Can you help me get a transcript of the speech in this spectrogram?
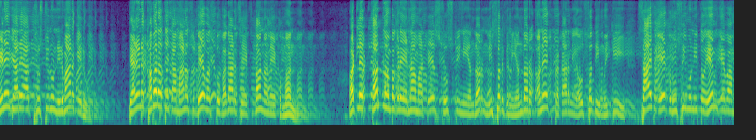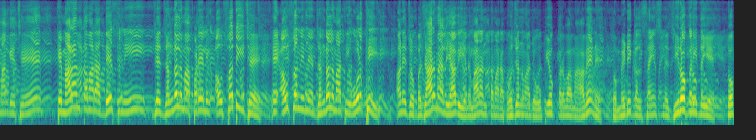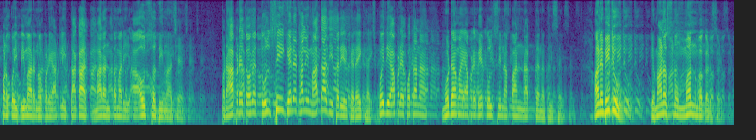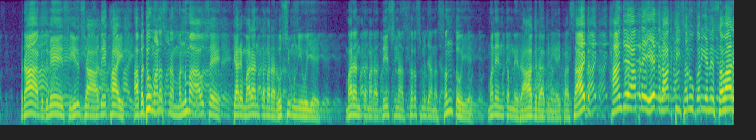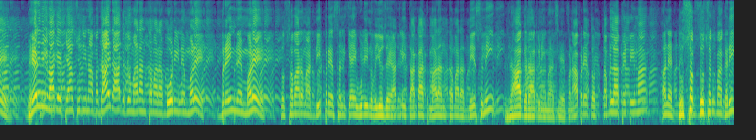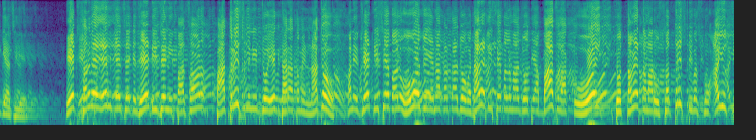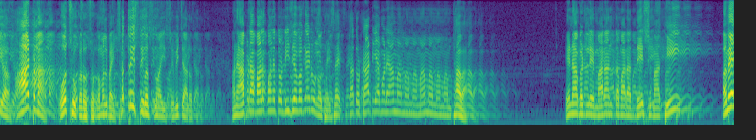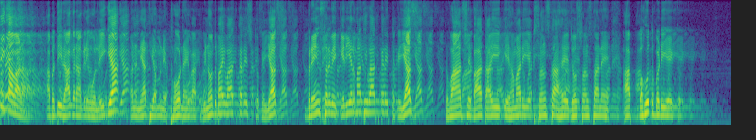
એણે જ્યારે આ સૃષ્ટિનું નિર્માણ કર્યું, ત્યારે એને ખબર હતી કે આ માણસ બે વસ્તુ બગાડશે, એક તન અને એક મન. એટલે તન ન બગડે એના માટે સૃષ્ટિની અંદર, નિસર્ગની અંદર અનેક પ્રકારની ઔષધિ મૂકી. સાહેબ, એક ઋષિ મુનિ તો એમ કહેવા માંગે છે કે મારા તમારા દેશની જે જંગલમાં પડેલી ઔષધિ છે, એ ઔષધિને જંગલમાંથી ઓળખી અને જો બજારમાં લઈ આવી અને મારા તમારા ભોજનમાં જો ઉપયોગ કરવામાં આવે ને, તો મેડિકલ સાયન્સને ઝીરો કરી દઈએ, તો પણ કોઈ બીમાર ન પડે. આટલી તાકાત મારા તમારી આ ઔષધિમાં છે. પણ આપણે તો હવે તુલસી ઘેરે ખાલી માતાજી તરીકે રાખ્યા છે. કોઈ દી આપણે પોતાના મોઢામાં આપણે બે તુલસીના પાન નાખતા નથી સાહેબ. અને બીજું કે માણસનું મન બગડશે. રાગ, દ્વેષ, ઈર્ષા, દેખાય, આ બધું માણસના મનમાં આવશે ત્યારે મારા તમારા ઋષિ મુનિઓએ મારા તમારા દેશના સરસ મજાના સંતોએ મને તમને રાગ રાગણી આપ્યા. સાહેબ સાંજે આપણે એક રાગથી શરૂ કરી અને સવારે ભેરવી વાગે ત્યાં સુધીના બધાય રાગ જો મારા તમારા બોડીને મળે બ્રેઇનને મળે, તો સવારમાં ડિપ્રેશન ક્યાંય ઉડીને વયું જાય, આટલી તાકાત મારા તમારા દેશની રાગ રાગણીમાં છે. પણ આપણે તો તબલા પેટીમાં અને ઢુસક ઢુસકમાં ઘરી ગયા છીએ. એક સર્વે એમ કહે છે કે જે ડીજે ની પાછળ 35 મિનિટ જો એક ધારા તમે નાચો અને જે ડિસેબલ હોવો જોઈએ, એના કરતા જો વધારે ડિસેબલમાં જો ત્યાં બાસ વાગતું હોય, તો તમે તમારું 36 દિવસનું આયુષ્ય હાર્ટમાં ઓછું કરો છો. કમલભાઈ 36 દિવસનું આયુષ્ય, વિચારો તમે. અને આપણા બાળકોને તો ડીજે વગાડ્યું ન થાય સાહેબ. તા તો ટાટિયા મળે, આમા મામા મામા મામા થાવા. એના બદલે મારા તમારા દેશમાંથી અમેરિકા વાળા આ બધી રાગ રાગણીઓ લઈ ગયા અને ત્યાંથી અમને ફોન આવ્યા વિનોદભાઈ વાત કરે છે તો કે યસ બ્રેઇન સર્વે કેરિયરમાંથી વાત કરે તો કે યસ તો વાત સે બાત આવી કે અમારી એક સંસ્થા હૈ, જો સંસ્થાને આપ બહુત બડી એક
